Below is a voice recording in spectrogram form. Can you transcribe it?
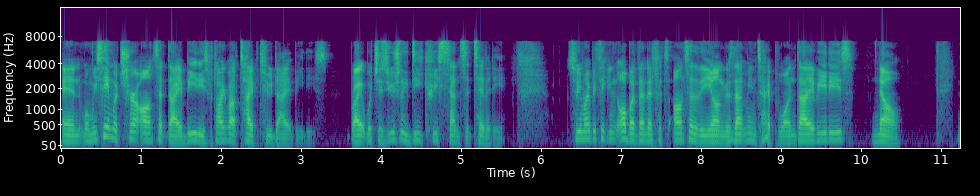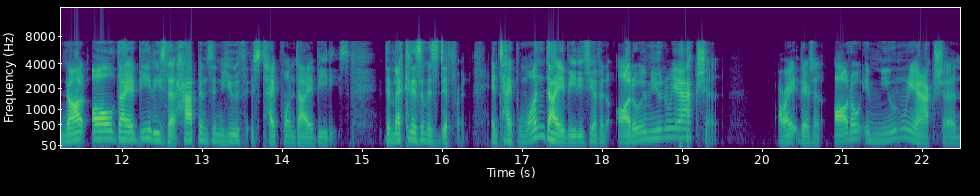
And when we say mature onset diabetes, we're talking about type 2 diabetes, right? Which is usually decreased sensitivity. So you might be thinking, oh, but then if it's onset of the young, does that mean type 1 diabetes? No. Not all diabetes that happens in youth is type 1 diabetes. The mechanism is different. In type 1 diabetes, you have an autoimmune reaction all right, there's an autoimmune reaction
